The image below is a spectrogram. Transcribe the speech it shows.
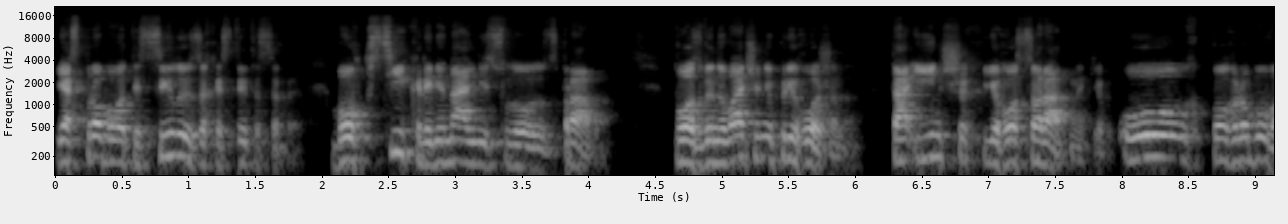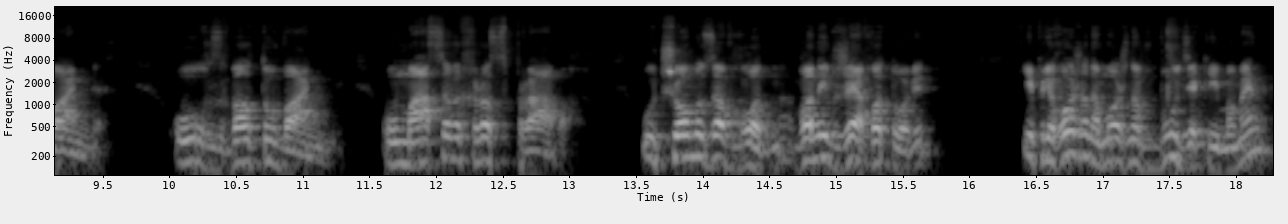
як спробувати силою захистити себе. Бо всі кримінальні справи по звинуваченню Пригожина та інших його соратників у пограбуваннях, у зґвалтуванні, у масових розправах, у чому завгодно, вони вже готові. І Пригожина можна в будь-який момент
